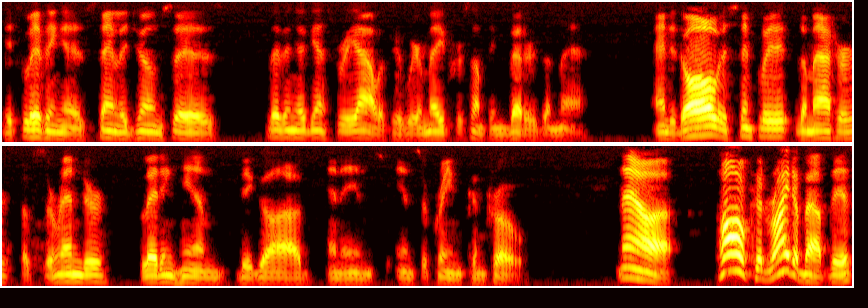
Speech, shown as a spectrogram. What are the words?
It's living, as Stanley Jones says, living against reality. We're made for something better than that. And it all is simply the matter of surrender, letting Him be God and in, in supreme control. Now, Paul could write about this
